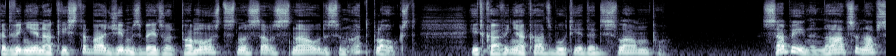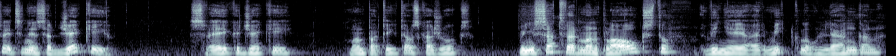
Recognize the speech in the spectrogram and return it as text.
Kad viņi ienāk istabā, Džims beidzot pamostas no savas naudas un atplaukst, it kā viņā kāds būtu iededzis lampu. Sabīna nāca un apsveicinies ar Džekiju. Sveika, Džekija! Man patīk tavs kažoks! Viņa satver manu plaukstu, viņējā ir mikla un ļengana.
